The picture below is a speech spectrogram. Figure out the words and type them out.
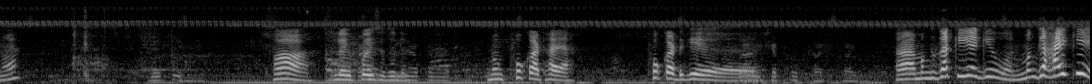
हा? हा लय पैसे दिले. मग फुकाट हाया. फुकाट घे. हा मग जा की ये घेऊन. मग हाय की.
